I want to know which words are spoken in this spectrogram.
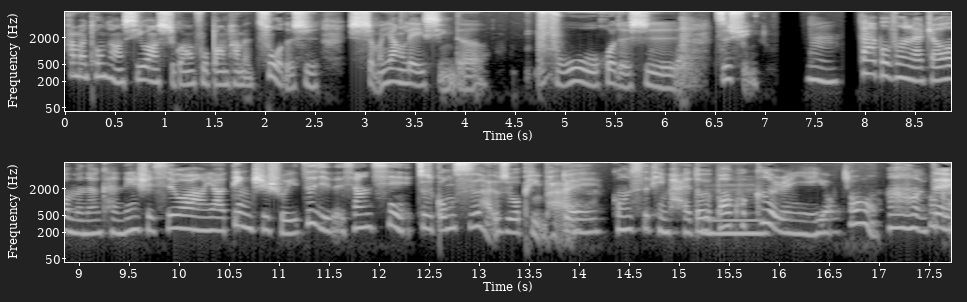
他们通常希望时光赋帮他们做的是什么样类型的服务或者是咨询？嗯，大部分来找我们呢，肯定是希望要定制属于自己的香气。这是公司还是有品牌？对，公司品牌都有，包括个人也有。哦，对，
